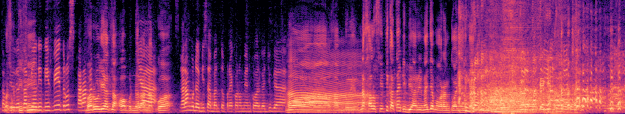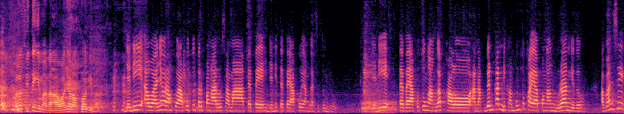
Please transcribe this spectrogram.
tampil, Masuk TV. tampil di TV terus sekarang baru kan, lihat lah, oh bener ya, anak gua. sekarang udah bisa bantu perekonomian keluarga juga. Wah, alhamdulillah. Nah kalau Siti katanya dibiarin aja sama orang tuanya nih. Kayak gitu. Kalau Siti gimana? Awalnya orang tua gimana? Jadi awalnya orang tua aku tuh terpengaruh sama teteh, jadi teteh aku yang nggak setuju. Jadi teteh aku tuh nganggap kalau anak band kan di kampung tuh kayak pengangguran gitu. Apaan sih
